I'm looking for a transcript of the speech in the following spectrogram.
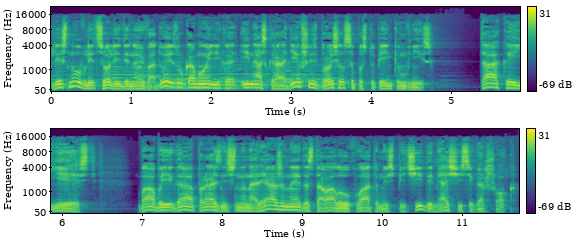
плеснул в лицо ледяной водой из рукомойника и, наскоро одевшись, бросился по ступенькам вниз. Так и есть. Баба-Яга, празднично наряженная, доставала ухватом из печи дымящийся горшок.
